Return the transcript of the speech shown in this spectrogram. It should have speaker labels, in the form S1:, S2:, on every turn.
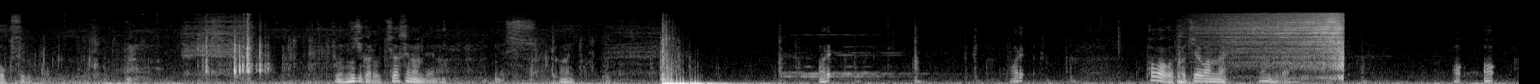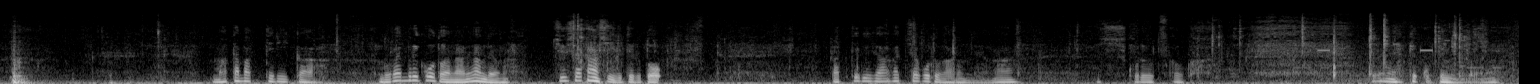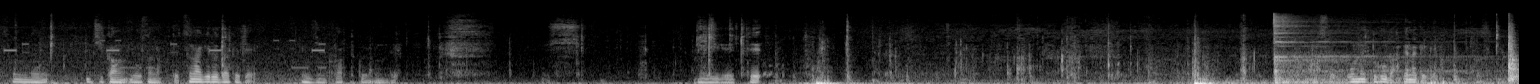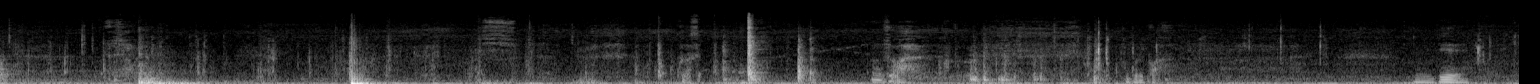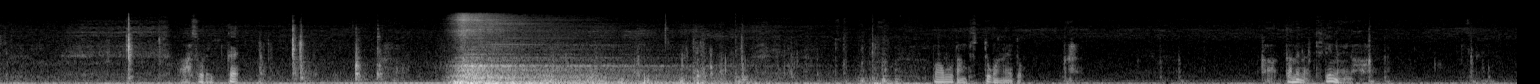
S1: 刻する。今日2時から打ち合わせなんだよな。よし、行かないと。あれ？あれ？パワーが立ち上がんない。なんでだ？あ、あ。またバッテリーか。ドライブレコーダーのあれなんだよな。駐車監視入れてると、バッテリーが上がっちゃうことがあるんだよな。よし、これを使うか。これね、結構便利だよね。そんなに時間要さなくて、繋げるだけでエンジン変わってくれるんで。よし。入れて、あ、そう、ボンネットフード開けなきゃいけない。ください。よいしょ。これか。で、あ、それ一回。パーボタン切っとかないと。あ、ダメだ、切れないな。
